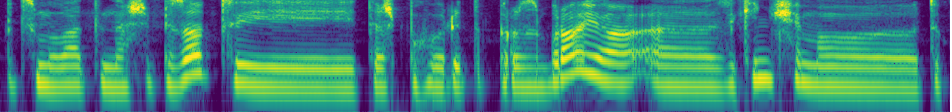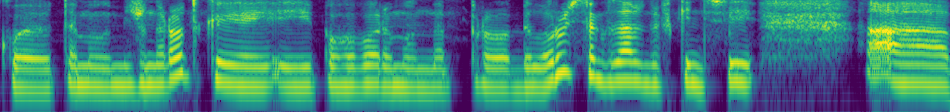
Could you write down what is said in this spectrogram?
підсумувати наш епізод і теж поговорити про зброю. Е, закінчимо такою темою міжнародки і поговоримо не про Білорусь, як завжди, в кінці, а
